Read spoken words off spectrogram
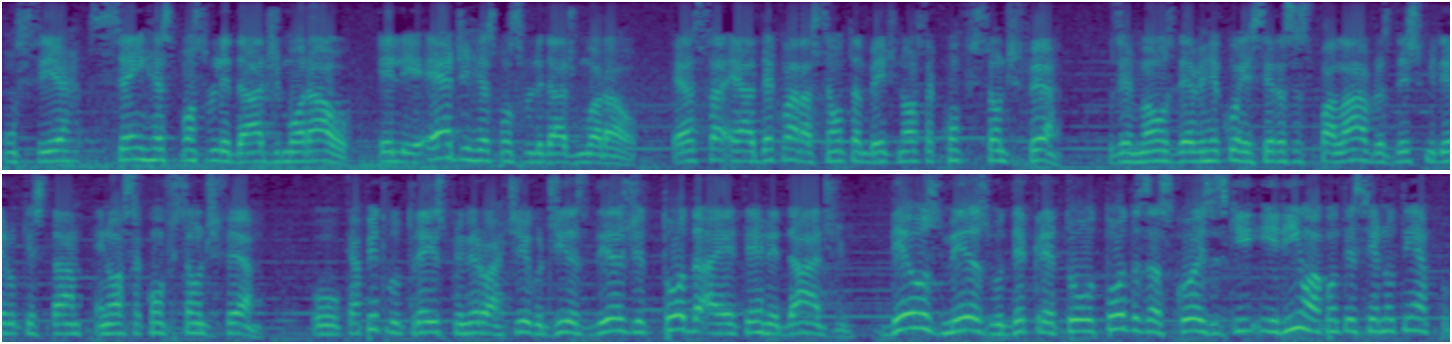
um ser sem responsabilidade moral. Ele é de responsabilidade moral. Essa é a declaração também de nossa confissão de fé. Os irmãos devem reconhecer essas palavras. Deixe-me ler o que está em nossa confissão de fé. O capítulo 3, primeiro artigo, diz: Desde toda a eternidade, Deus mesmo decretou todas as coisas que iriam acontecer no tempo.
